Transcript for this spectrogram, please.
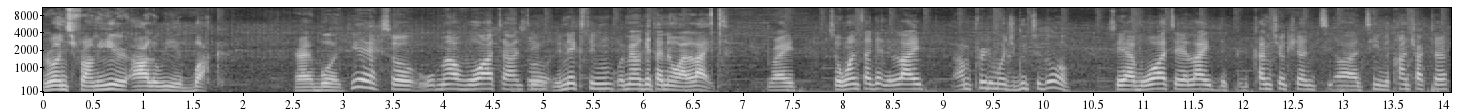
runs from here all the way back right? But yeah so we have water and so the next thing we may get another light right? So once i get the light i'm pretty much good to go. So you have water light the, the construction uh, team the contractor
